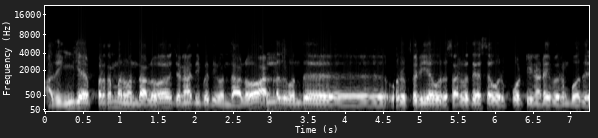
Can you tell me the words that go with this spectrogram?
அது இங்க பிரதமர் வந்தாலோ ஜனாதிபதி வந்தாலோ அல்லது வந்து ஒரு பெரிய ஒரு சர்வதேச ஒரு போட்டி நடைபெறும் போது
